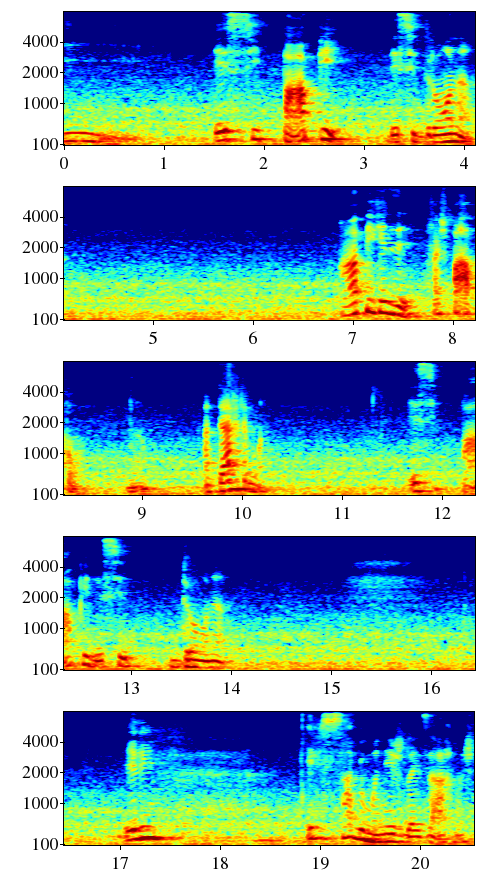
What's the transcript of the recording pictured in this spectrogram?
E esse papi desse drona, papi quer dizer, faz papo, né? a dharma, esse papi desse drona ele, ele sabe o manejo das armas,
